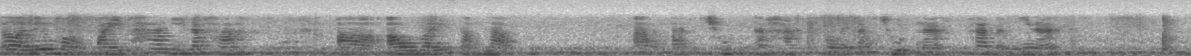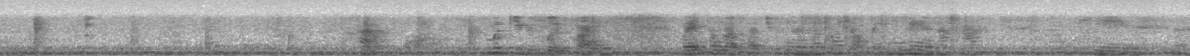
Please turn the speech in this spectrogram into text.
เออลืมบอกไปผ้านี้นะคะอ่า เอาไว้สำหรับตัดชุดนะคะเอาไว้ตัดชุดนะผ้าแบบนี้นะค่ะ เมื่อกี้ไปเปิดไฟไว้สำหรับตัดชุดนั้นแล้วก็จะเอาไปให้แม่นะคะ โอเคนะ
